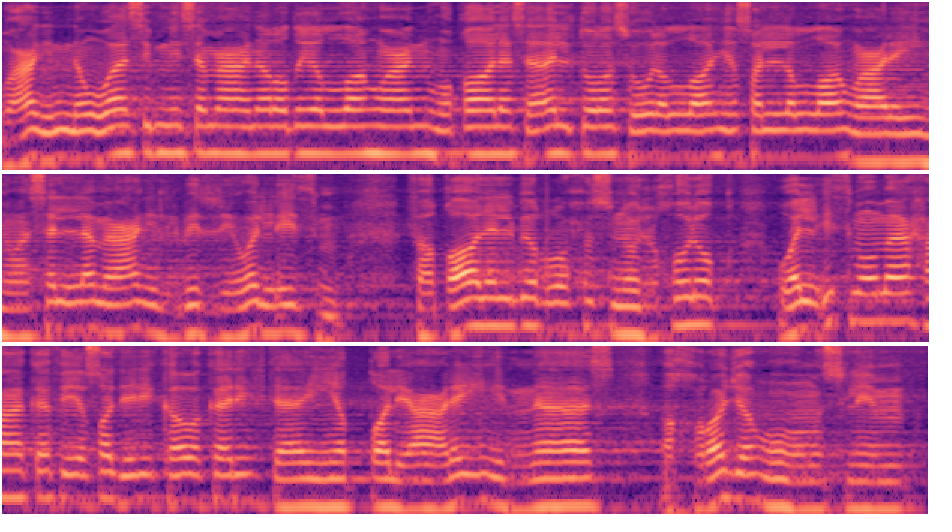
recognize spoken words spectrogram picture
وعن النواس بن سمعان رضي الله عنه قال سألت رسول الله صلى الله عليه وسلم عن البر والإثم فقال البر حسن الخلق والإثم ما حاك في صدرك وكرهت أن يطلع عليه الناس أخرجه مسلم.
